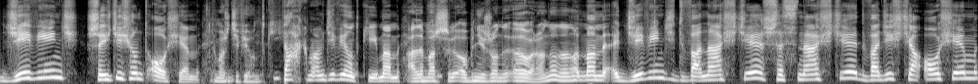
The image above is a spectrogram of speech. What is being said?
9,68. Ty masz dziewiątki? Tak, mam dziewiątki. Mam, Ale masz obniżony... Dobra, no, no, no. mam 9, 12, 16, 28,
